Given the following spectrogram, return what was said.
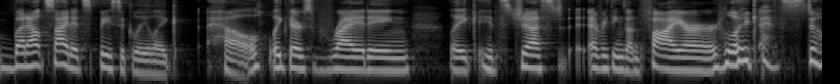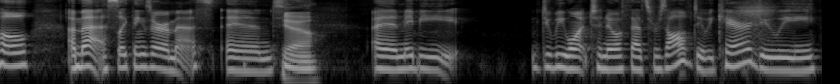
but outside it's basically like hell. Like there's rioting. Like it's just everything's on fire. Like it's still a mess. Like things are a mess. And Yeah. and maybe do we want to know if that's resolved? Do we care? Do we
